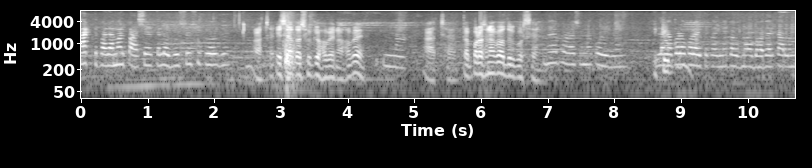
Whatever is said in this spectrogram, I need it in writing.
থাকতে পারে আমার পাশে তাহলে অবশ্যই সুখ হবে। আচ্ছা এছাড়া তো সুখী হবে না হবে? না। আচ্ছা তা পড়াশোনা কত দূর করছেন পড়াশোনা করি নাই। লেখাপড়া করাইতে পারি না বাবা মা অভাবের কারণে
